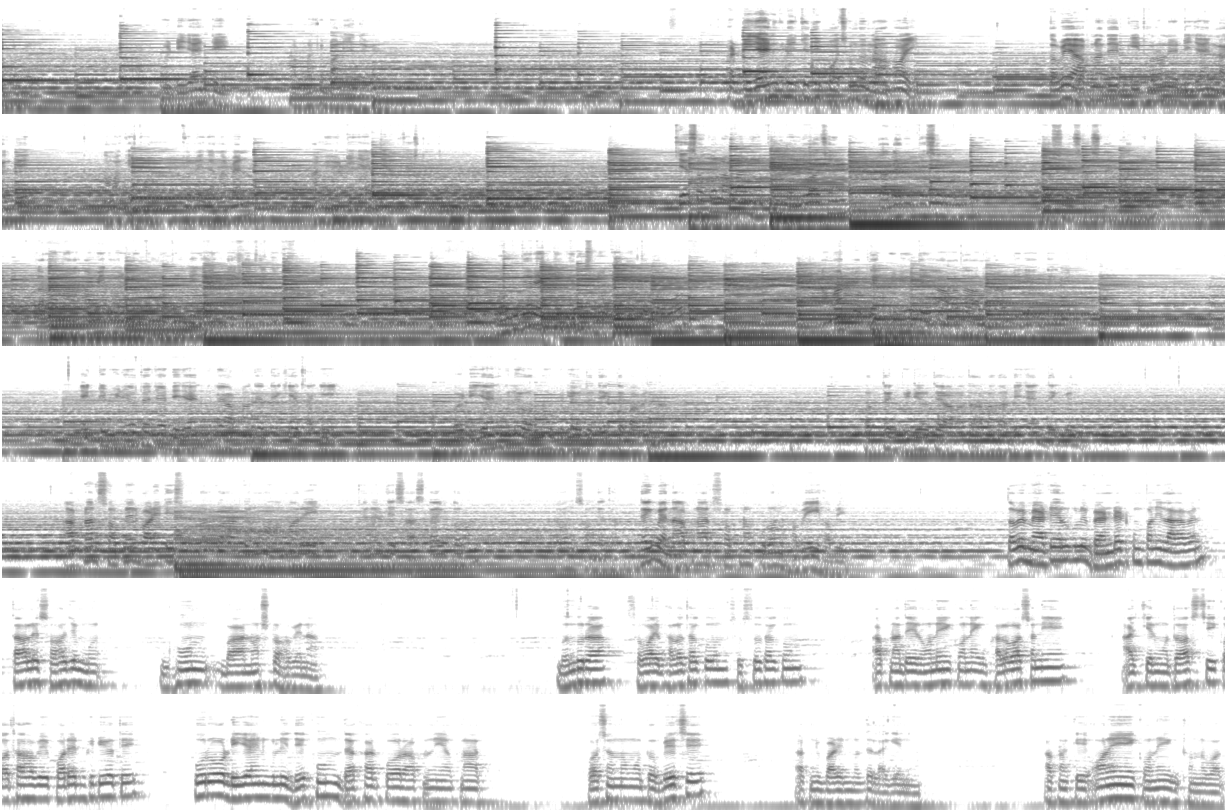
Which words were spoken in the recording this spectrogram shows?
ডিজাইনগুলি যদি পছন্দ না হয় তবে আপনাদের কী ধরনের ডিজাইন লাগবে? ডিজাইনগুলি আপনাদের দেখিয়ে থাকি। ওই ডিজাইনগুলি অন্য ভিডিওতে দেখতে পাবেন না। প্রত্যেক ভিডিওতে আলাদা আলাদা ডিজাইন দেখবেন। আপনার স্বপ্নের বাড়িটি সুন্দর করার জন্য আমার এই চ্যানেলটি সাবস্ক্রাইব করুন এবং সঙ্গে থাকুন। দেখবেন আপনার স্বপ্ন পূরণ হবেই হবে। তবে ম্যাটেরিয়ালগুলি ব্র্যান্ডেড কোম্পানি লাগাবেন, তাহলে সহজে ঘুণ বা নষ্ট হবে না। বন্ধুরা, সবাই ভালো থাকুন, সুস্থ থাকুন। আপনাদের অনেক অনেক ভালোবাসা নিয়ে আজকের মতো আসছি। কথা হবে পরের ভিডিওতে। পুরো ডিজাইনগুলি দেখুন, দেখার পর আপনি আপনার পছন্দ মতো বেছে আপনি বাড়ির মধ্যে লাগিয়ে নিন। আপনাকে অনেক অনেক ধন্যবাদ।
